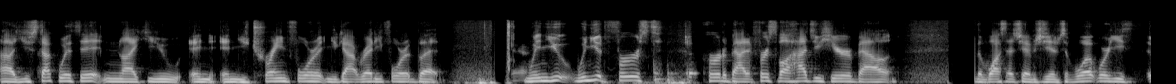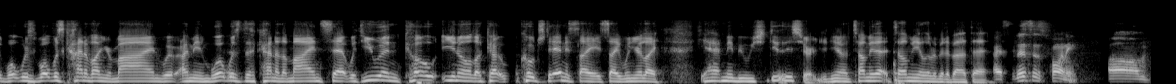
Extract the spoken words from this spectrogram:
uh, you stuck with it and like you and and you trained for it and you got ready for it. But Yeah. when you when you had first heard about it, first of all, how'd you hear about the Wasatch Championships? What were you? What was what was kind of on your mind? I mean, what was the kind of the mindset with you and coach? You know, like Co- Coach Dan. It's like it's like when you're like, yeah, maybe we should do this, or you know, tell me that. Tell me a little bit about that. Right, so this is funny. Um,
